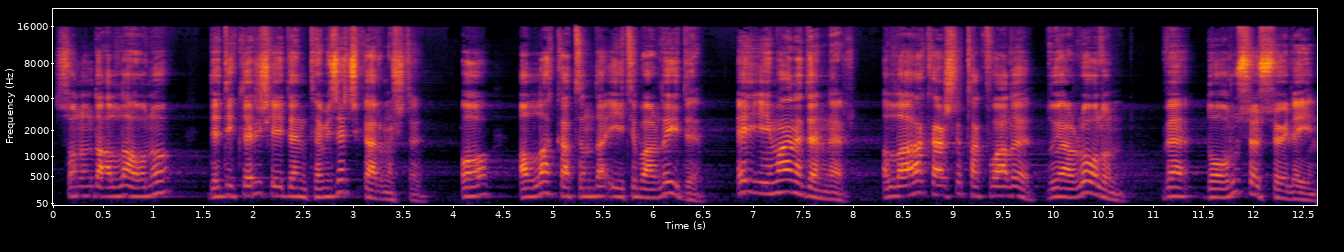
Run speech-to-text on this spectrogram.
Sonunda Allah onu dedikleri şeyden temize çıkarmıştı. O Allah katında itibarlıydı. Ey iman edenler! Allah'a karşı takvalı, duyarlı olun ve doğru söz söyleyin.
